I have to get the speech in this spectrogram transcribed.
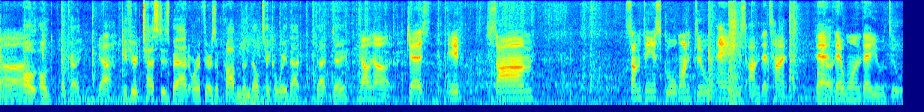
uh Oh, oh, okay. yeah. If your test is bad or if there's a problem, then they'll take away that that day. No no just if some something school want to do and it's on the time that Okay. they want that you do.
